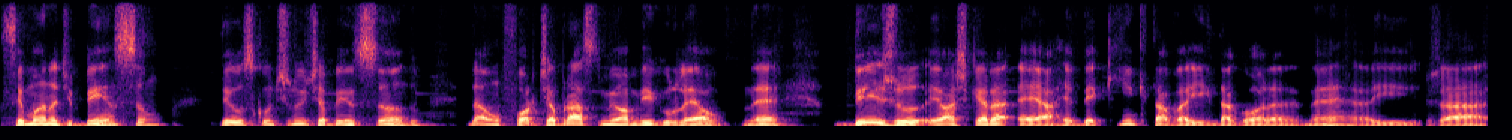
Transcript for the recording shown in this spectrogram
semana de bênção, Deus continue te abençoando. Dá um forte abraço do meu amigo Léo, né? Beijo, eu acho que era é, a Rebequinha que estava ainda agora, né? Aí já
